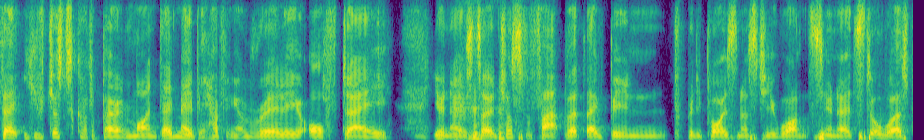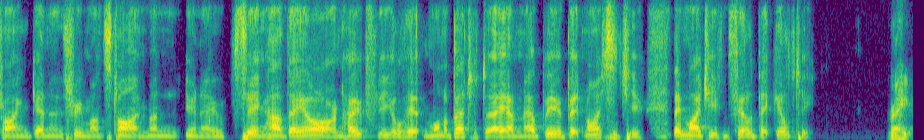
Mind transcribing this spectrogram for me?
that you've just got to bear in mind they may be having a really off day, you know. So just the fact that they've been pretty poisonous to you once, you know, it's still worth trying again in three months' time, and you know, seeing how they are, and hopefully you'll hit them on a better day, and they'll be a bit nicer to you. They might even feel a bit guilty. Right.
